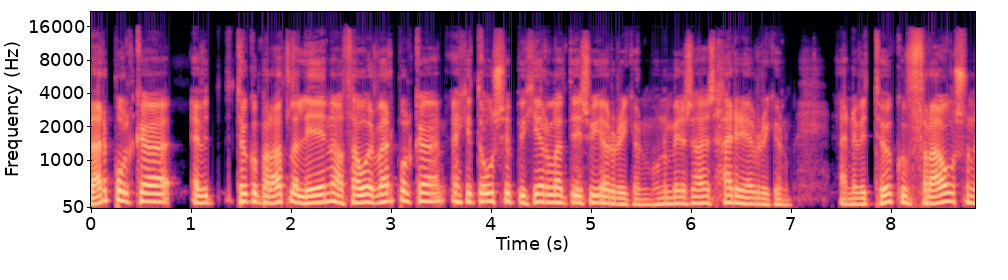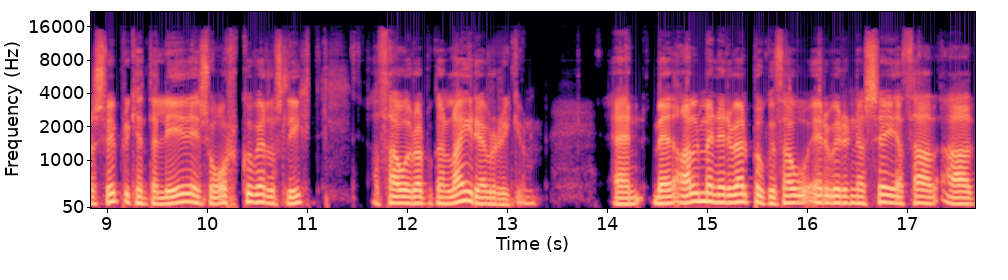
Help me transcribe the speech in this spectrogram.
verðbólka, ef við tökum bara alla liðina þá er verðbólka ekkert ósöpu hér á landi eins og í Euróríkjónum hún er mér aðeins herri í Euróríkjónum en ef við tökum frá svona sveiplukenda liði eins og orkuverð og slíkt að þá er verðbólkan læri í Euróríkjónum en með almennir verðbólku þá erum við raunin að segja það að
